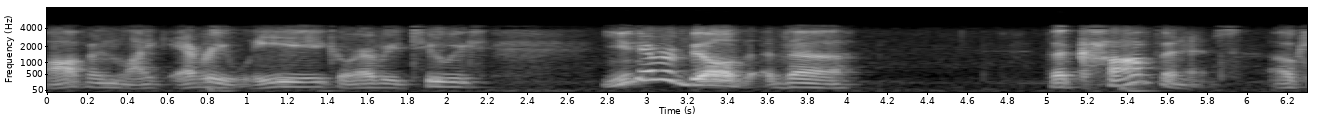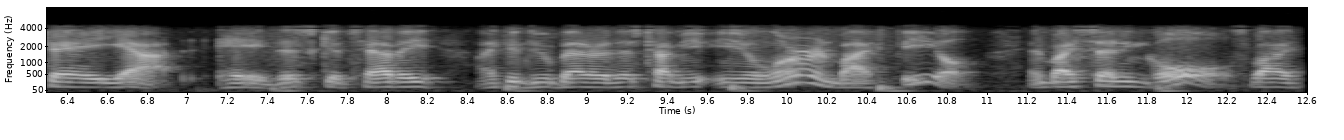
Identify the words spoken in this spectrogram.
often, like every week or every two weeks, you never build the the confidence. Okay, yeah, hey, this gets heavy. I can do better this time. You, you learn by feel and by setting goals, by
